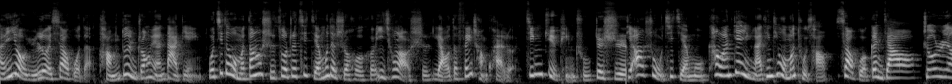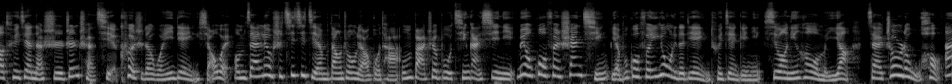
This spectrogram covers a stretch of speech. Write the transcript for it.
很有娱乐效果的《唐顿庄园》大电影。我记得我们当时做这期节目的时候，和一秋老师聊得非常快乐，金句频出。这是第二十五期节目，看完电影来听听我们吐槽，效果更佳哦。周日要推荐的是真诚且克制的文艺电影《小伟》，我们在六十七期节目当中聊过它。我们把这部情感细腻、没有过分煽情，也不过分用力的电影推荐给您，希望您和我们一样，在周日的午后安安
